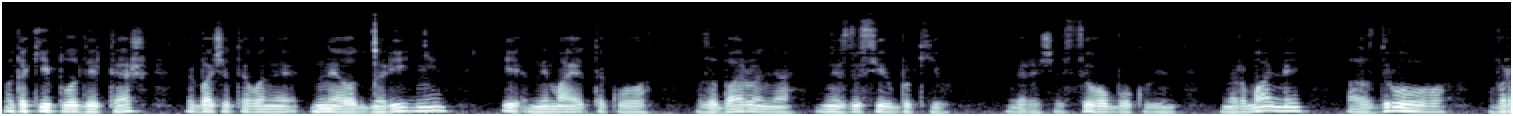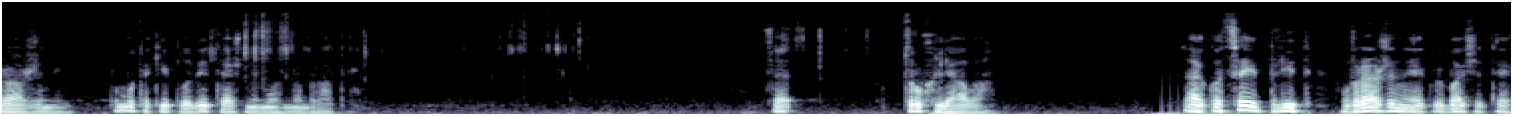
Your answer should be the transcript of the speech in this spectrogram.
Отакі плоди теж, ви бачите, вони неоднорідні і не мають такого забарвлення не з усіх боків. До речі, з цього боку він нормальний, а з другого вражений. Тому такі плоди теж не можна брати. Це трухлява. Так, оцей плід вражений, як ви бачите,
